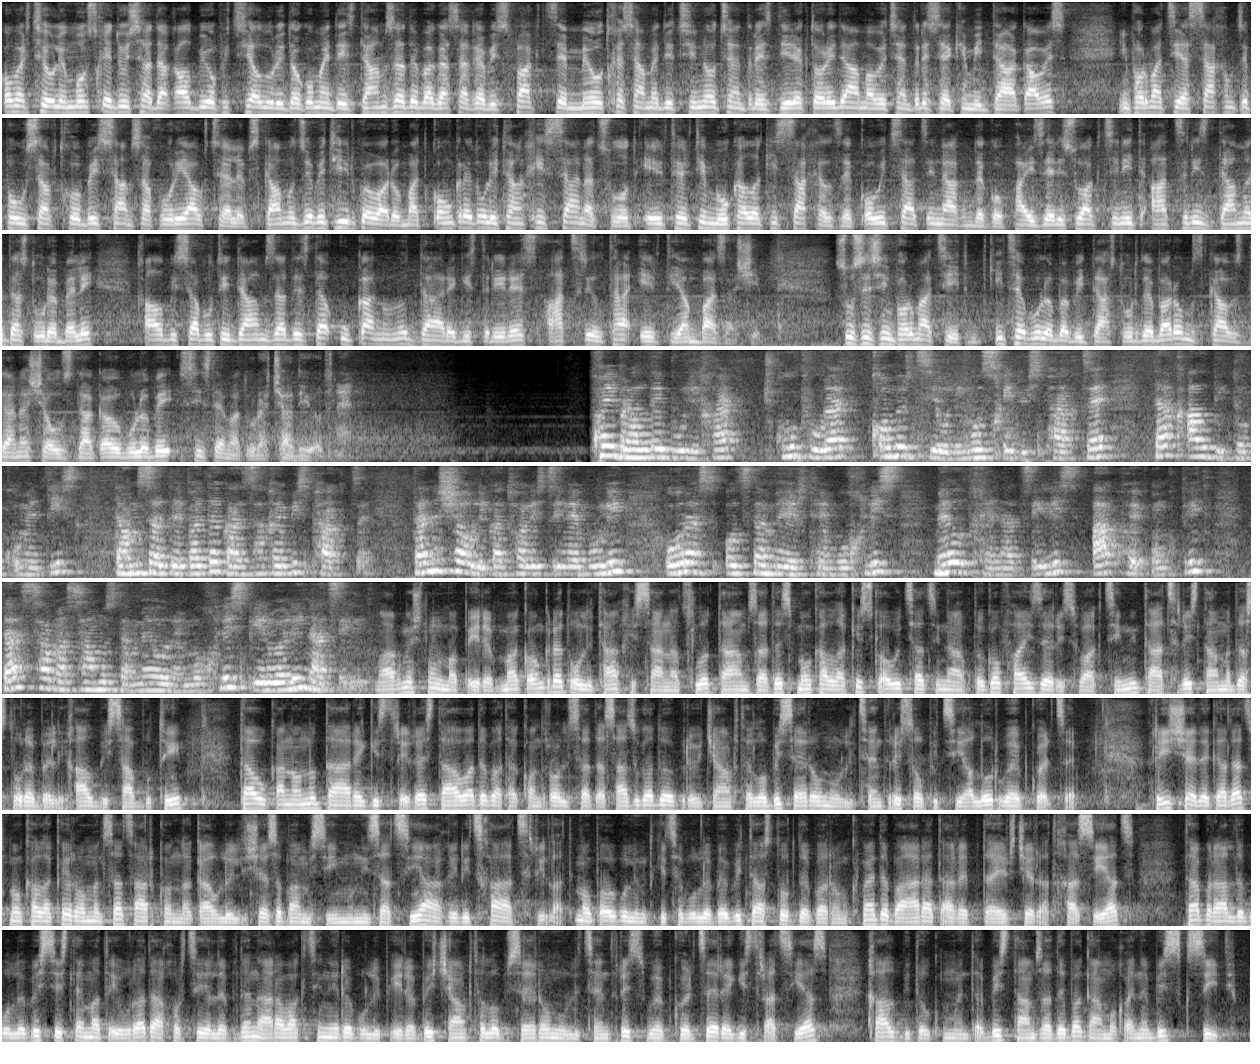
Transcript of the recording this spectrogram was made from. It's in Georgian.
კომერციული მოსყიდვისა და ყალბი ოფიციალური დოკუმენტის დამზადება გასაღების ფაქტზე მეოთხე სამედიცინო ცენტრის დირექტორი და ამავე ცენტრის ექიმი დააკავეს. ინფორმაციას სახელმწიფო უსაფრთხოების სამსახური ავრცელებს. გამოძებით ირკვევა, რომ მათ კონკრეტული თანხის სანაცვლოდ ერთ-ერთი მოქალაქის სახელზე COVID საწინააღმდეგო Pfizer-ის ვაქცინით აცრის დამადასტურებელი ყალბის საბუთი დაამზადეს და უკანონოდ დაარეგისტრირეს აცრილთა ერთიან ბაზაში. სუსის ინფორმაციით მტკიცებულებები დასტურდება, რომ მსგავს დანაშაულს დაკავებულები სისტემატურად ჩადიოდნენ. თქვენ ბრალდებული ხართ ჯგუფურად კომერციული მოსყიდვის ფაქტზე და ყალბი დოკუმენტის დამზადება და განსახების ფაქტზე. დანაშაული გათვალისწინებული 221 მუხლის მეოთხე ნაწილის აქვე პუნქტით და 362 მუხლის პირველი ნაწილი. მაგნიშნულმა პირებმა კონკრეტული თანხის სანაცვლოდ დაამზადეს მოქალაქის COVID საწინააღმდეგო Pfizer-ის ვაქცინით აცრის დამადასტურებელი ყალბის საბუთი და უკანონოდ დაარეგისტრირეს დაავადებათა კონტროლისა და საზოგადოებრივი ჯანმრთელობის ეროვნული ცენტრის ოფიციალურ ვებგვერდზე. რის შედეგადაც მოქალაქე, რომელსაც არ ქონდა გავლილი შესაბამისი იმუნიზაცია, აღირიცხა აცრილად. მოპოვებული მტკიცებულებები დასტურდება, რომ ქმედება არ ატარებდა ერთჯერად ხასიათს და ბრალდებულების სისტემატიურად ახორციელებდნენ არავაქცინირებული პირების ჯანმრთელობის ეროვნული ცენტრის ვებგვერდზე რეგისტრაციას ყალბი დოკუმენტების დამზადება გამოყენების გზით.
